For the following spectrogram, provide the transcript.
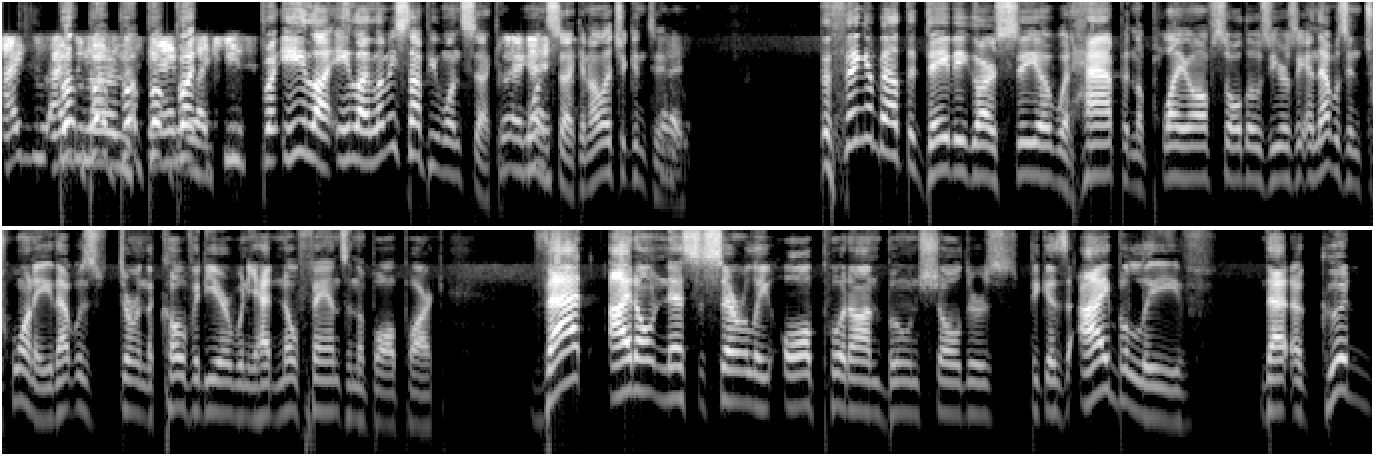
I, I but, do not but, understand. But, like he's, but Eli, Eli, let me stop you one second. Okay. One second, I'll let you continue. The thing about the Deivi Garcia would happen in the playoffs all those years, and that was in 20. That was during the COVID year when you had no fans in the ballpark. That I don't necessarily all put on Boone's shoulders because I believe that a good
